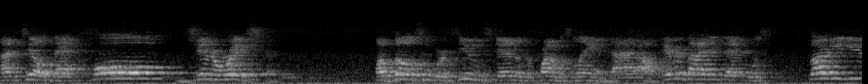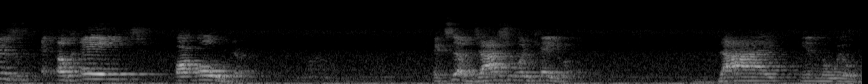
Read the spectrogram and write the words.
until that whole generation of those who refused to enter the promised land died off. Everybody that was 30 years of age or older, except Joshua and Caleb, died in the wilderness.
